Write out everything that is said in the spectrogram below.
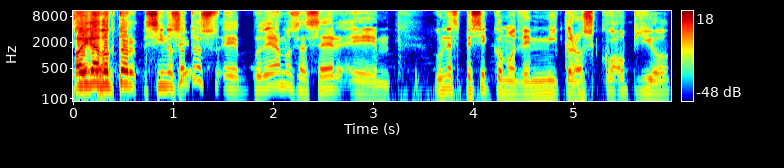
Oiga, doctor, si nosotros eh, pudiéramos hacer em, una especie como de microscopio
